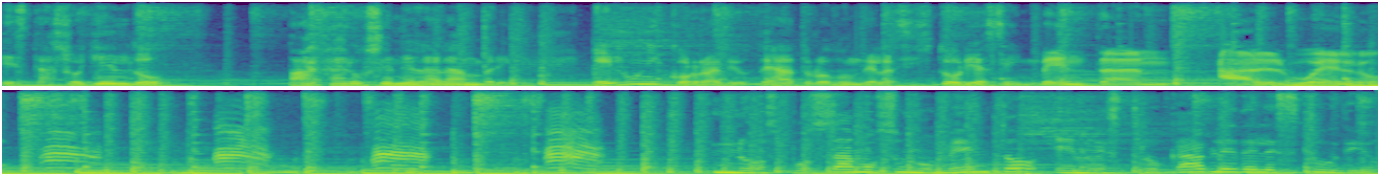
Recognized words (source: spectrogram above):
Estás oyendo Pájaros en el Alambre, el único radioteatro donde las historias se inventan al vuelo. Nos posamos un momento en nuestro cable del estudio.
